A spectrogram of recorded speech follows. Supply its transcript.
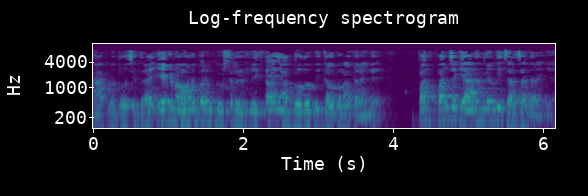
आँख में दो छिद्र है। एक न होने पर भी दूसरे दिखता है यहाँ दो दो की कल्पना करेंगे। पंच, पंच ज्ञान इंद्रियों की चर्चा करेंगे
